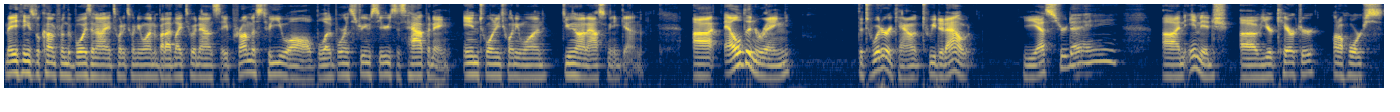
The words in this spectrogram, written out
Many things will come from the boys and I in 2021, but I'd like to announce a promise to you all. Bloodborne Stream Series is happening in 2021. Do not ask me again. Uh, Elden Ring, the Twitter account, tweeted out yesterday uh, an image of your character on a horse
